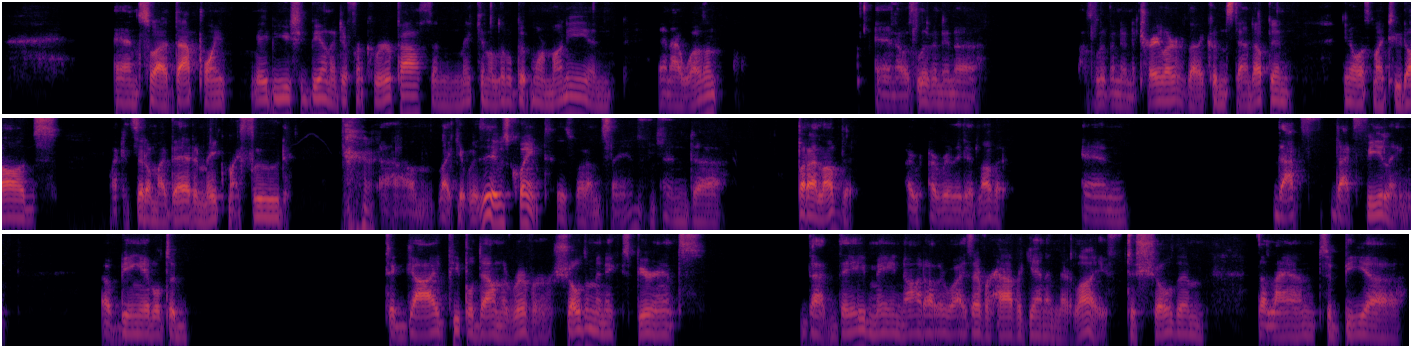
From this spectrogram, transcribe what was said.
And so at that point, maybe you should be on a different career path and making a little bit more money. And, and I wasn't. And I was living in a, I was living in a trailer that I couldn't stand up in, you know, with my two dogs. I could sit on my bed and make my food. um, like it was, it was quaint is what I'm saying. And, uh, but I loved it. I, I really did love it. And that that feeling of being able to to guide people down the river, show them an experience that they may not otherwise ever have again in their life, to show them the land, to be a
